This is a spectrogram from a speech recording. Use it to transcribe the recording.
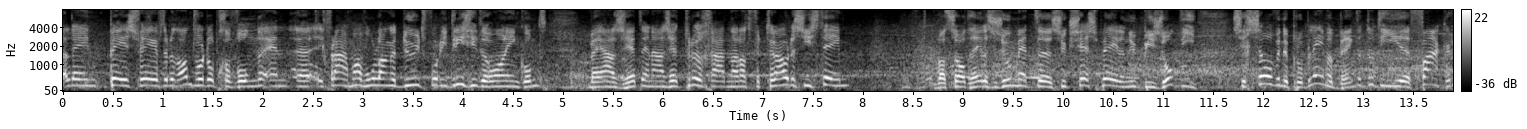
Alleen PSV heeft er een antwoord op gevonden. En uh, ik vraag me af hoe lang het duurt voor die 3 er gewoon in komt bij AZ. En AZ teruggaat naar dat vertrouwde systeem. Wat zal het hele seizoen met uh, succes spelen. Nu Bizot die zichzelf in de problemen brengt. Dat doet hij vaker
